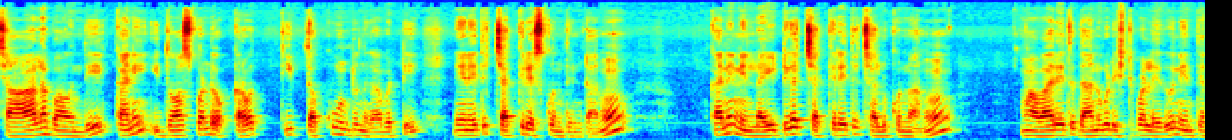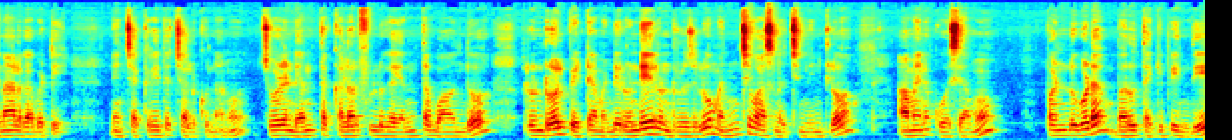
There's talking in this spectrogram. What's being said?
చాలా బాగుంది. కానీ ఈ దోసపండు ఒక్కరవ తీపి తక్కువ ఉంటుంది కాబట్టి నేనైతే చక్కెర వేసుకొని తింటాను. కానీ నేను లైట్గా చక్కెర అయితే చల్లుకున్నాను. మా వారైతే దాన్ని కూడా ఇష్టపడలేదు. నేను తినాలి కాబట్టి నేను చక్కెర అయితే చల్లుకున్నాను. చూడండి ఎంత కలర్ఫుల్గా ఎంత బాగుందో. రెండు రోజులు పెట్టామండి. రెండే రెండు రోజులు మంచి వాసన వచ్చింది ఇంట్లో. ఆమెను కోసాము. పండు కూడా బరువు తగ్గిపోయింది.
